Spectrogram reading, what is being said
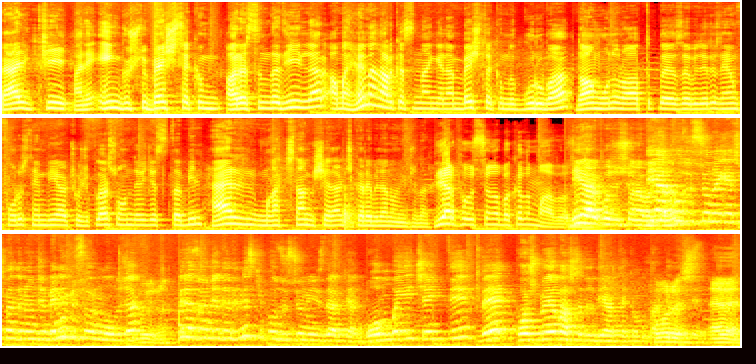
Belki hani en güçlü 5 takım arasında değiller ama hemen arkasından gelen 5 takımlık gruba Damwon'u rahatlıkla yazabiliriz. Hem Forrest hem diğer çocuklar son derece stabil. Her maçtan bir şeyler çıkarabilen oyuncular. Diğer pozisyona bakalım mı abi? Diğer pozisyona Diğer bakalım. pozisyona geçmeden önce benim bir sorum olacak. Buyurun. Biraz önce dediniz ki pozisyonu izlerken bombayı çekti ve koşmaya başladı diğer takım arkadaşı. Evet.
